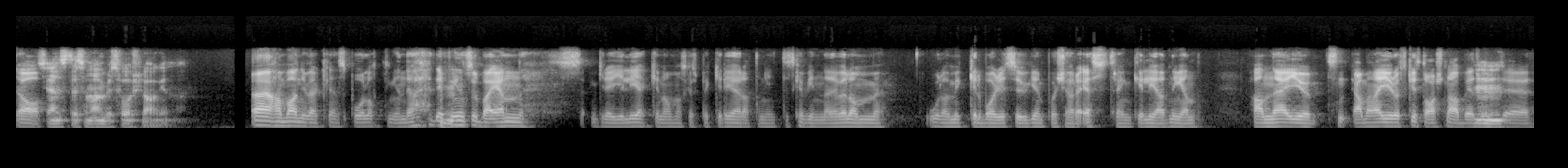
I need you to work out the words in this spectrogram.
ja. känns det som han blir svårslagen. Va? Äh, han vann ju verkligen spårlottningen. Det, det mm. finns väl bara en grej i leken om man ska spekulera att han inte ska vinna. Det är väl om Olof Mickelborg är sugen på att köra S-tränk i ledningen. Han är ju, ja, men han är ju ruskigt startsnabb. Mm. inte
